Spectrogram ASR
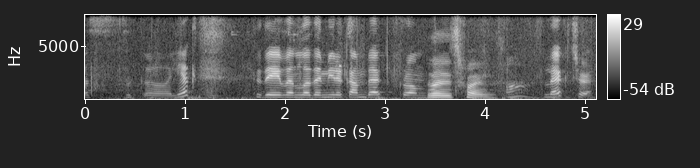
нас uh, lecture Today when Vladimir come back from No, it's fine. ah, lecture.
